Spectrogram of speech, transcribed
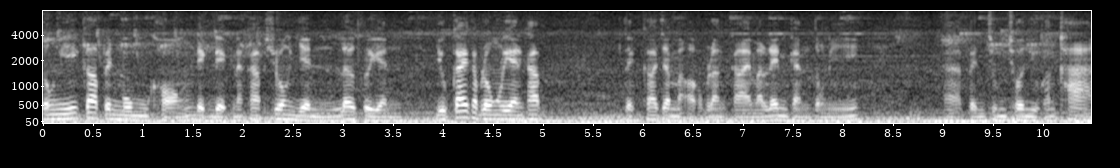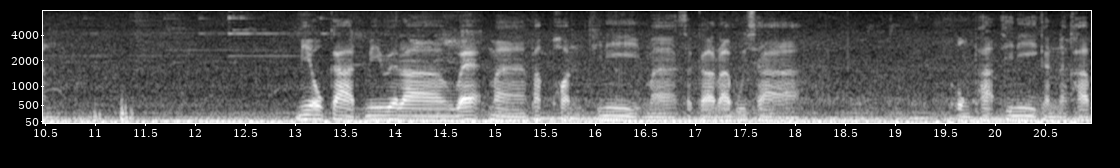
ตรงนี้ก็เป็นมุมของเด็กๆนะครับ ช่วงเย็นเลิกเรียน อยู่ใกล้กับโรงเรียนครับ เด็กก็จะมาออกกำลังกายมาเล่นกันตรงนี้เป็นชุมชนอยู่ข้างๆ มีโอกาสมีเวลาแวะมาพักผ่อนที่นี่มาสักการะบูชา องค์พระที่นี่กันนะครับ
